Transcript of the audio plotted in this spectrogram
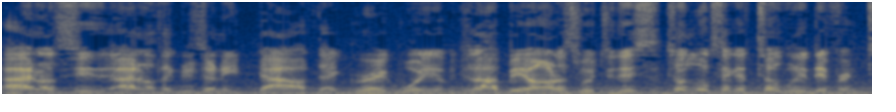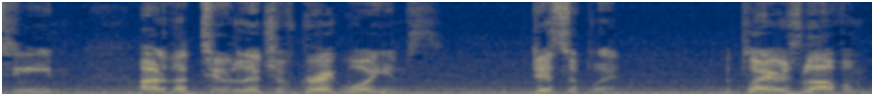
I don't see. I don't think there's any doubt that Greg Williams. Because I'll be honest with you, this is, looks like a totally different team under the tutelage of Greg Williams. Discipline. The players love him.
